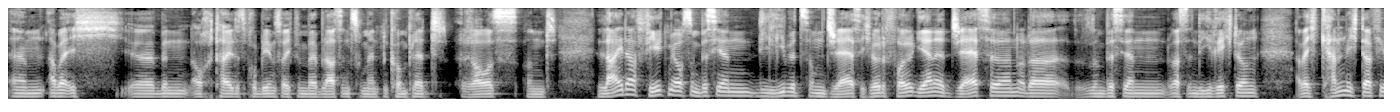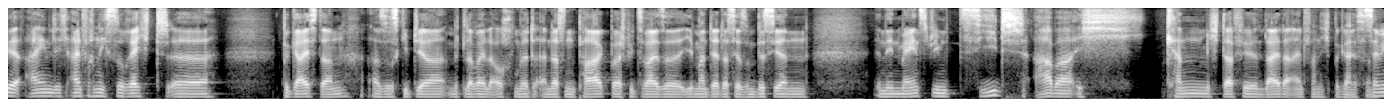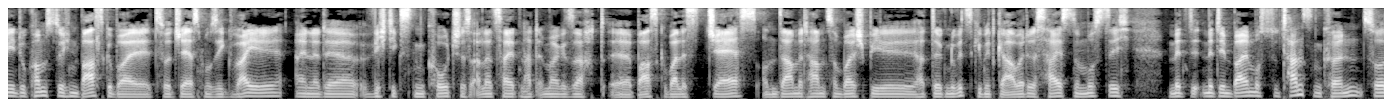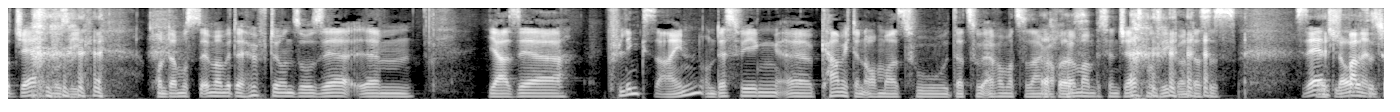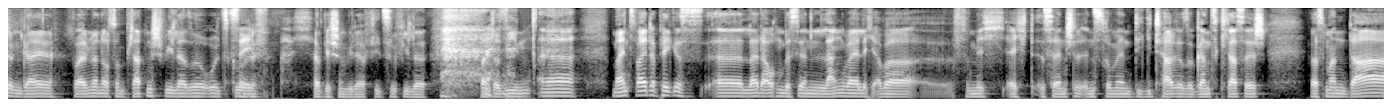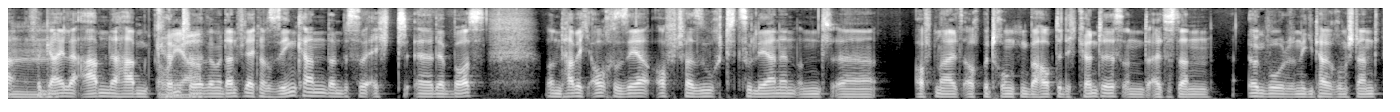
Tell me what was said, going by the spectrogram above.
Ähm, aber ich äh, bin auch Teil des Problems, weil ich bin bei Blasinstrumenten komplett raus. Und leider fehlt mir auch so ein bisschen die Liebe zum Jazz. Ich würde voll gerne Jazz hören oder so ein bisschen was in die Richtung. Aber ich kann mich dafür eigentlich einfach nicht so recht äh, begeistern. Also es gibt ja mittlerweile auch mit Anderson Park beispielsweise jemand, der das ja so ein bisschen in den Mainstream zieht, aber ich kann mich dafür leider einfach nicht begeistern. Sammy, du kommst durch den Basketball zur Jazzmusik, weil einer der wichtigsten Coaches aller Zeiten hat immer gesagt, äh, Basketball ist Jazz und damit haben zum Beispiel, hat Dirk Nowitzki mitgearbeitet. Das heißt, du musst dich, mit, mit dem Ball musst du tanzen können zur Jazzmusik. und da musst du immer mit der Hüfte und so sehr, ähm, ja, sehr flink sein und deswegen äh, kam ich dann auch mal zu dazu einfach mal zu sagen, Ach ach, hör mal ein bisschen Jazzmusik und das ist sehr ich glaube, das ist schon geil. Vor allem dann auch so ein Plattenspieler, so oldschool. Safe. Ich habe hier schon wieder viel zu viele Fantasien. äh, mein zweiter Pick ist äh, leider auch ein bisschen langweilig, aber äh, für mich echt Essential Instrument, die Gitarre so ganz klassisch. Was man da für geile Abende haben könnte. Oh ja. wenn man dann vielleicht noch singen kann, dann bist du echt äh, der Boss. Und habe ich auch sehr oft versucht zu lernen und äh, oftmals auch betrunken behauptet, ich könnte es. Und als es dann irgendwo eine Gitarre rumstand,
